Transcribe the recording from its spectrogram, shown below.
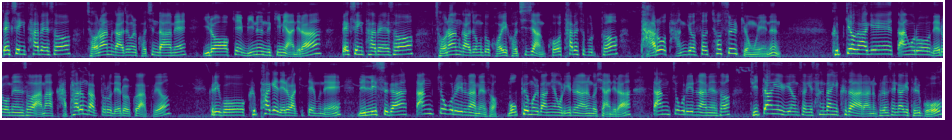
백스윙 탑에서 전환 과정을 거친 다음에 이렇게 미는 느낌이 아니라 백스윙 탑에서 전환 과정도 거의 거치지 않고 탑에서부터 바로 당겨서 쳤을 경우에는 급격하게 땅으로 내려오면서 아마 가파른 각도로 내려올 것 같고요. 그리고 급하게 내려왔기 때문에 릴리스가 땅 쪽으로 일어나면서 목표물 방향으로 일어나는 것이 아니라 땅 쪽으로 일어나면서 뒷땅의 위험성이 상당히 크다라는 그런 생각이 들고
